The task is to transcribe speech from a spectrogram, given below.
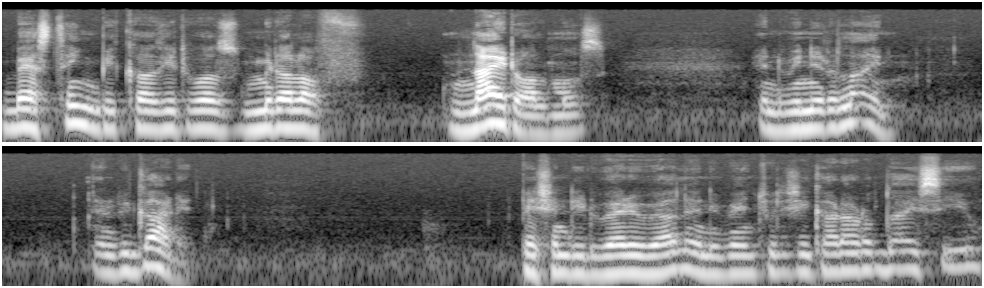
best thing because it was middle of night almost. And we need a line. And we got it. Patient did very well and eventually she got out of the icu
